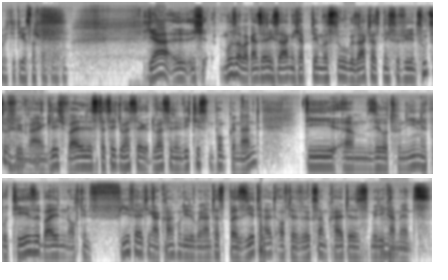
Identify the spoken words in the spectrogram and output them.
möchte ich dich erstmal sprechen lassen. Ja, äh, ich muss aber ganz ehrlich sagen, ich habe dem, was du gesagt hast, nicht so viel hinzuzufügen mhm. eigentlich, weil es tatsächlich, du hast ja, du hast ja den wichtigsten Punkt genannt. Die ähm, Serotonin-Hypothese bei den auch den vielfältigen Erkrankungen, die du genannt hast, basiert halt auf der Wirksamkeit des Medikaments.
